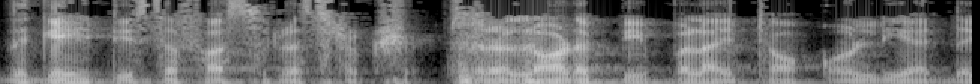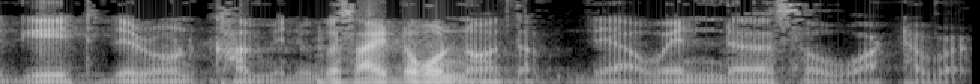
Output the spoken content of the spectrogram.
the, gate is the first restriction. There are a lot of people I talk only at the gate, they don't come in because I don't know them. They are vendors or whatever.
